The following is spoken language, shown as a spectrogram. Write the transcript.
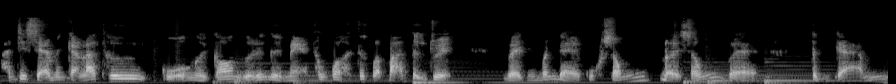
anh chia sẻ bên cạnh lá thư của người con gửi đến người mẹ thông qua hình thức là bán tự truyện về những vấn đề cuộc sống đời sống về tình cảm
